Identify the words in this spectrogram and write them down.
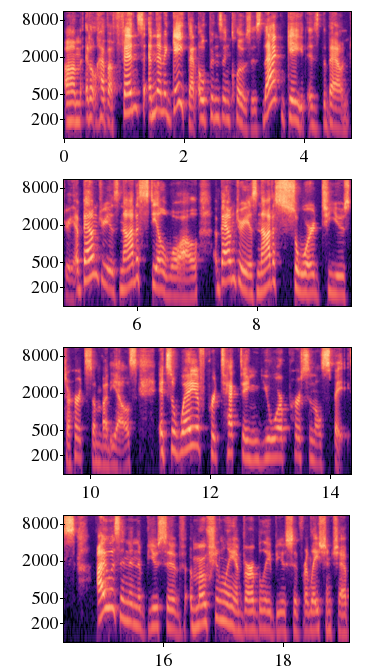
um, it'll have a fence and then a gate that opens and closes. That gate is the boundary. A boundary is not a steel wall. A boundary is not a sword to use to hurt somebody else. It's a way of protecting your personal space. I was in an abusive, emotionally and verbally abusive relationship,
